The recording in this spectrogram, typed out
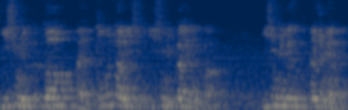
26부터, 아니 9부터 20, 26까지니까 26에서 9 빼주면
